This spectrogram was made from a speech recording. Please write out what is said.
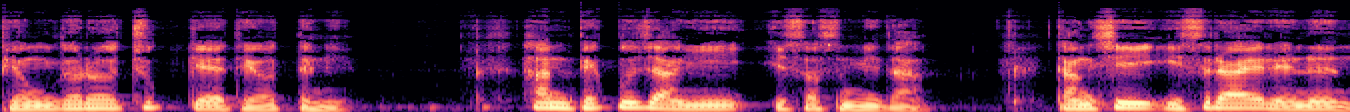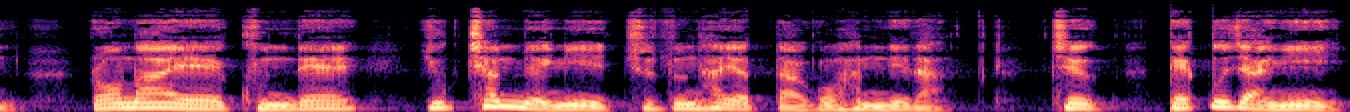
병들어 죽게 되었더니 한 백부장이 있었습니다. 당시 이스라엘에는 로마의 군대 6천 명이 주둔하였다고 합니다. 즉 백부장이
